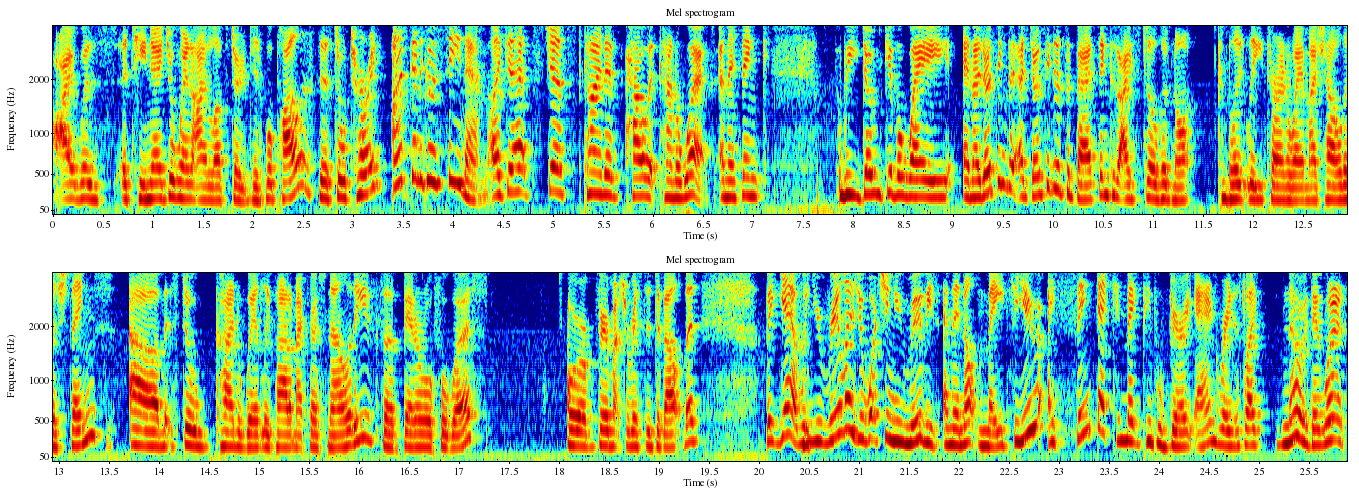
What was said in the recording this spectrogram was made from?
I was a teenager when I loved Stone Temple Pilots. They're still touring. I'm going to go see them. Like that's just kind of how it kind of works. And I think we don't give away. And I don't think that I don't think that's a bad thing because I still have not completely thrown away my childish things. Um, it's still kind of weirdly part of my personality, for better or for worse, or very much Arrested Development. But yeah, when you realize you're watching new movies and they're not made for you, I think that can make people very angry. And it's like, no, they weren't.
